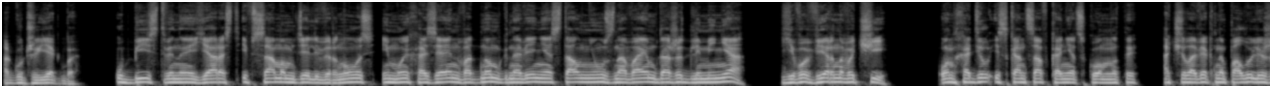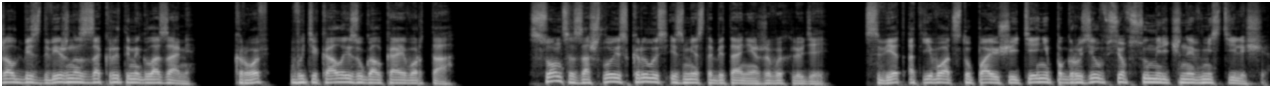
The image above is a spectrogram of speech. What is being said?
А Гуджиекбе, убийственная ярость и в самом деле вернулась, и мой хозяин в одно мгновение стал неузнаваем даже для меня, его верного Чи. Он ходил из конца в конец комнаты, а человек на полу лежал бездвижно с закрытыми глазами. Кровь вытекала из уголка его рта. Солнце зашло и скрылось из мест обитания живых людей. Свет от его отступающей тени погрузил все в сумеречное вместилище.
